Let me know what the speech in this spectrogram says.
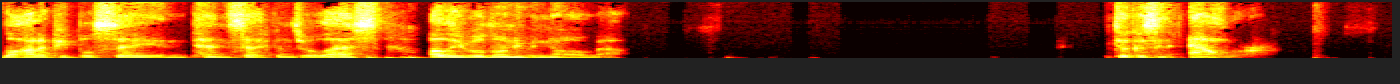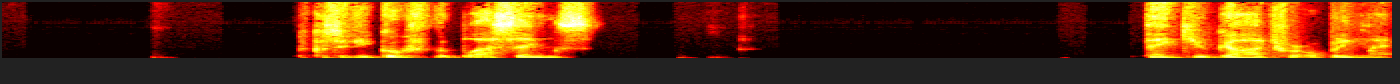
a lot of people say in 10 seconds or less other people don't even know about. It took us an hour. Because if you go through the blessings, thank you, God, for opening my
